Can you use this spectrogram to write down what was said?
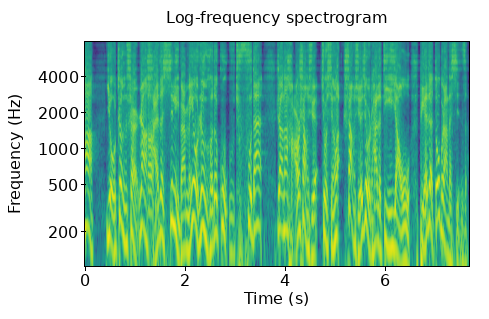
哈，有正事儿，让孩子心里边没有任何的顾负担，让他好好上学就行了。上学就是他的第一要务，别的都不让他寻思，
